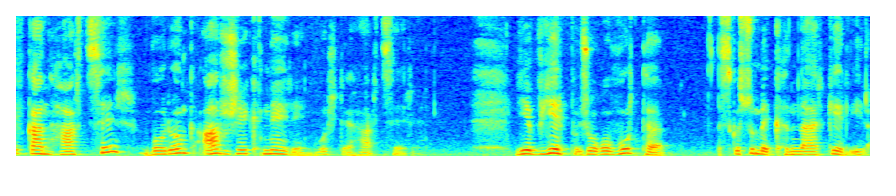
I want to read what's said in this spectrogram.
եւ կան հարցեր, որոնք արժեքներ են, ոչ թե հարցեր են։ Եվ երբ ժողովուրդը սկսում է քննարկել իր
